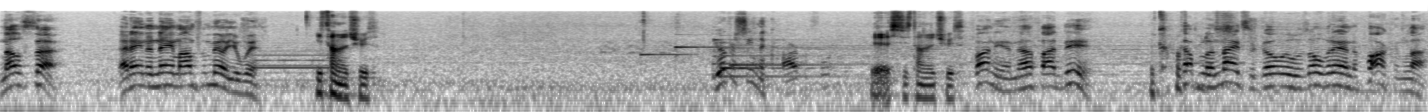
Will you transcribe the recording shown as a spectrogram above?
No, sir. That ain't a name I'm familiar with. He's telling the truth. You ever seen the car before? Yes, he's telling the truth. Funny enough, I did. A A couple- couple of nights ago, it was over there in the parking lot.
